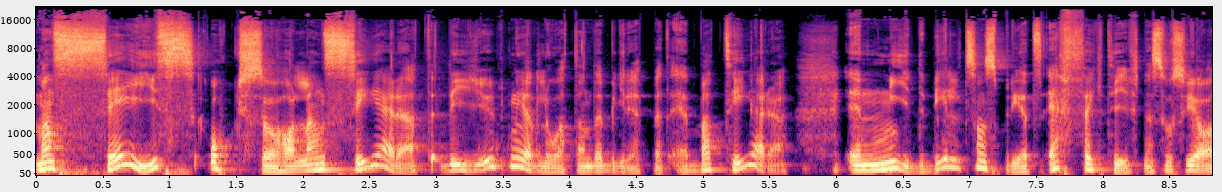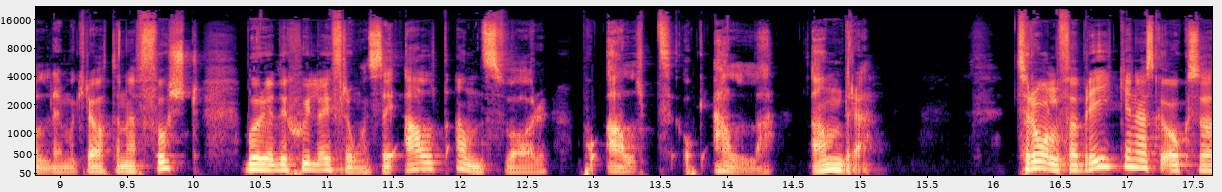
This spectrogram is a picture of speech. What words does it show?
Man sägs också ha lanserat det djupt nedlåtande begreppet ebatera, en nidbild som spreds effektivt när Socialdemokraterna först började skylla ifrån sig allt ansvar på allt och alla andra. Trollfabrikerna ska också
